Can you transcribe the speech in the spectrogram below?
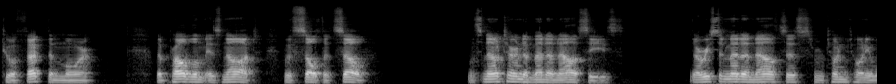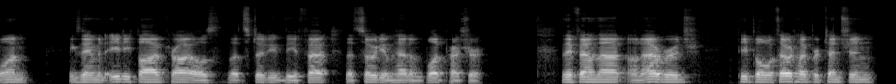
to affect them more. The problem is not with salt itself. Let's now turn to meta-analyses. A recent meta-analysis from 2021 examined 85 trials that studied the effect that sodium had on blood pressure. They found that, on average, people without hypertension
